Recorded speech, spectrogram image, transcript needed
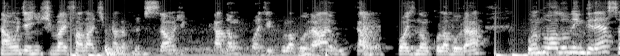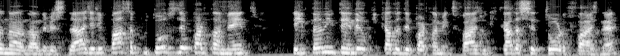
onde a gente vai falar de cada profissão, de cada um pode colaborar, cada um pode não colaborar. Quando o aluno ingressa na, na, universidade, ele passa por todos os departamentos, tentando entender o que cada departamento faz, o que cada setor faz, né?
